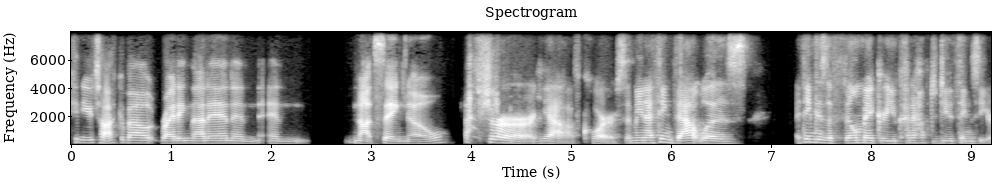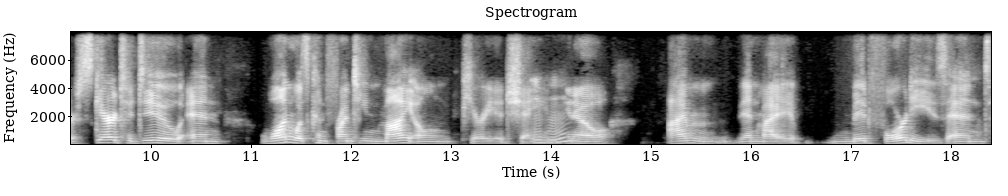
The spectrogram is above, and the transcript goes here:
can you talk about writing that in and and not saying no sure yeah of course i mean i think that was i think as a filmmaker you kind of have to do things that you're scared to do and one was confronting my own period shame Mhm. you know i'm in my mid 40s and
